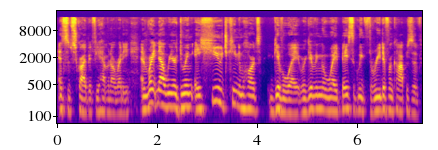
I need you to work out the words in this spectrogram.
and subscribe if you haven't already. And right now we are doing a huge Kingdom Hearts giveaway. We're giving away basically three different copies of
